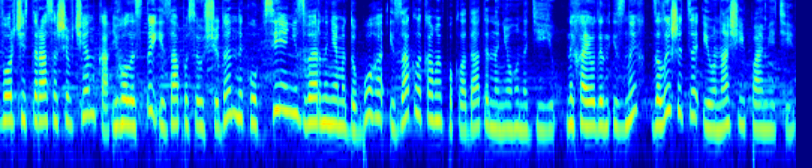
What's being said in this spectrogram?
Творчість Тараса Шевченка, його листи і записи у щоденнику всіяні зверненнями до Бога і закликами покладати на нього надію. Нехай один із них залишиться і у нашій пам'яті.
